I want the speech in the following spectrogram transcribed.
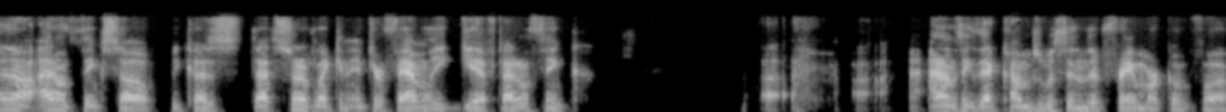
No, I don't think so because that's sort of like an interfamily gift. I don't think. Uh, I- don't think that comes within the framework of uh,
